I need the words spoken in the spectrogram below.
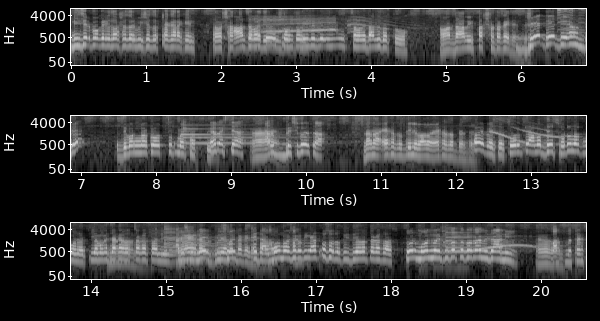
নিজের পকেটে দশ হাজার বিশ হাজার টাকা রাখেন সাতশো আচ্ছা টাকা দিয়ে দাবি কত? আমার দাবি পাঁচশো টাকাই দেন। দে দে দে এখন দে। দিবান না চুপ মার থাকতি। হ্যাঁ, আর হ্যাঁ। বেশি করে চা না না এক হাজার দিলে ভালো এক হাজার দেন। এই তোর আমার দেশ ছোট লোক মনে? তুই আমাকে এক হাজার টাকা চালি। আরে হ্যাঁ, দুই হাজার টাকা মন তুই এত ছোট তুই দুই হাজার টাকা চাস। তোর মন মানসিক কত কথা আমি জানি। পাঁচ হাজার টাকা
